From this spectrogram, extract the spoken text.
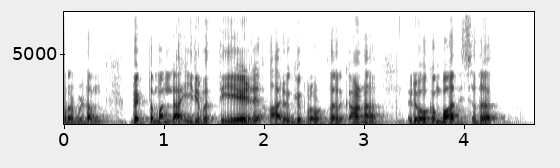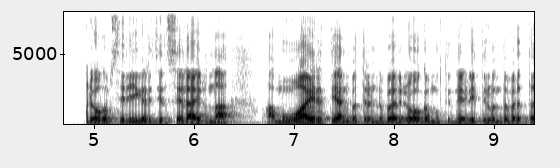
ഉറവിടം വ്യക്തമല്ല. ഇരുപത്തിയേഴ് ആരോഗ്യ പ്രവർത്തകർക്കാണ് രോഗം ബാധിച്ചത്. രോഗം സ്ഥിരീകരിച്ച് ചികിത്സയിലായിരുന്ന മൂവായിരത്തി അൻപത്തിരണ്ട് പേർ രോഗമുക്തി നേടി. തിരുവനന്തപുരത്ത്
